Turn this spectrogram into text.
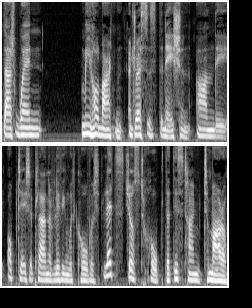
that when Micheál Martin addresses the nation on the updated plan of living with COVID. Let's just hope that this time tomorrow,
